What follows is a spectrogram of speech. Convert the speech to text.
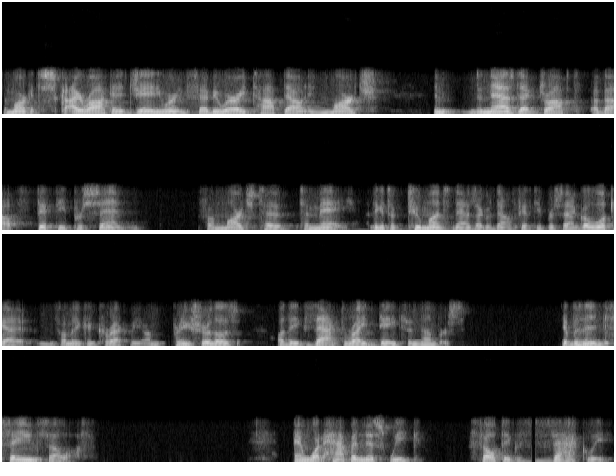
The market skyrocketed January and February, topped out in March, and the NASDAQ dropped about 50% from March to, to May. I think it took two months. Nasdaq was down 50%. Go look at it. Somebody can correct me. I'm pretty sure those are the exact right dates and numbers. It was an insane sell-off. And what happened this week felt exactly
